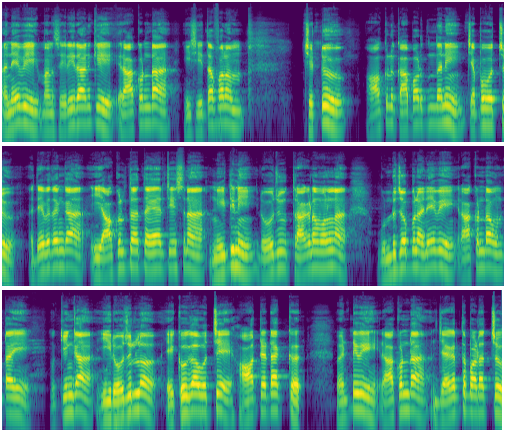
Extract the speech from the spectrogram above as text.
అనేవి మన శరీరానికి రాకుండా ఈ సీతాఫలం చెట్టు ఆకులు కాపాడుతుందని చెప్పవచ్చు. అదేవిధంగా ఈ ఆకులతో తయారు చేసిన నీటిని రోజు త్రాగడం వలన గుండు జబ్బులు అనేవి రాకుండా ఉంటాయి. ముఖ్యంగా ఈ రోజుల్లో ఎక్కువగా వచ్చే హార్ట్ అటాక్ వంటివి రాకుండా జాగ్రత్త పడవచ్చు.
